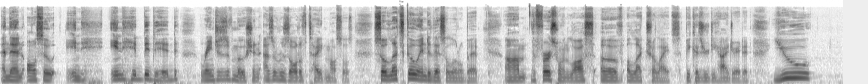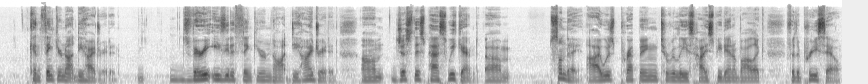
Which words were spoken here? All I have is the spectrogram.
and then also in, inhibited ranges of motion as a result of tight muscles. So let's go into this a little bit. Um, the first one, loss of electrolytes because you're dehydrated. You can think you're not dehydrated. It's very easy to think you're not dehydrated. Um, just this past weekend, um, Sunday, I was prepping to release high speed anabolic for the pre sale.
